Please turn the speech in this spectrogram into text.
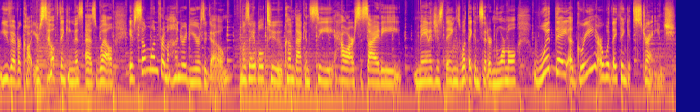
you've ever caught yourself thinking this as well. If someone from 100 years ago was able to come back and see how our society manages things, what they consider normal, would they agree or would they think it's strange?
